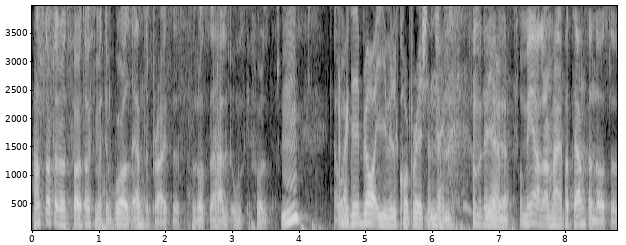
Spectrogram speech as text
Han startade ett företag som heter World Enterprises, som låter så härligt ondskefullt. Det är bra Evil Corporation name. Ja, men det är det. Och med alla de här patenten då så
